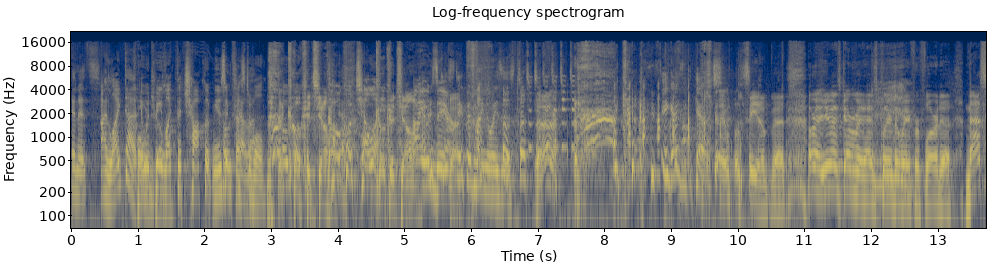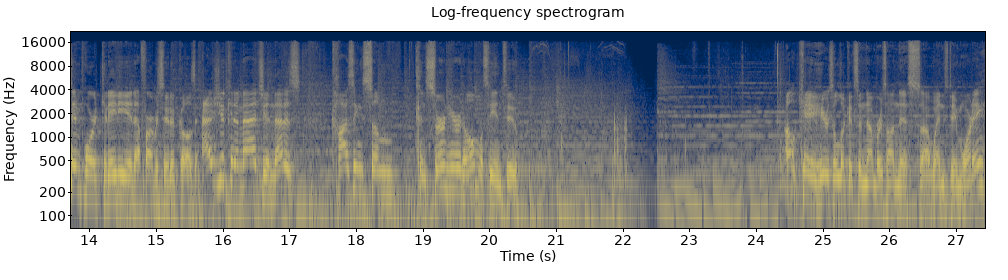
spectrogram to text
And it's I like that. It would be like the chocolate music Coachella. festival. Coachella. Coachella. Coachella. I I'm am just going there. stick with my noises. See you guys at the couch. Okay, we'll see you in a bit. All right, U.S. government has cleared the way for Florida mass import Canadian uh, pharmaceuticals. As you can imagine, that is causing some concern here at home. We'll see in two. Okay, here's a look at some numbers on this uh, Wednesday morning.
